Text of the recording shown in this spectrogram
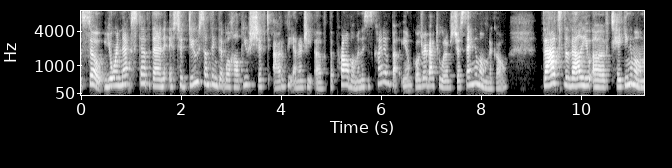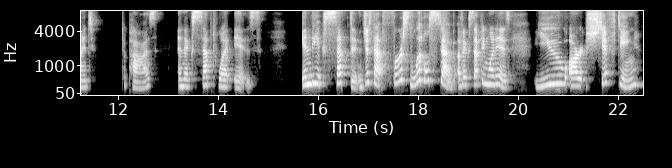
So, your next step then is to do something that will help you shift out of the energy of the problem. And this is kind of about, you know, goes right back to what I was just saying a moment ago. That's the value of taking a moment to pause and accept what is. In the accepting, just that first little step of accepting what is, you are shifting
